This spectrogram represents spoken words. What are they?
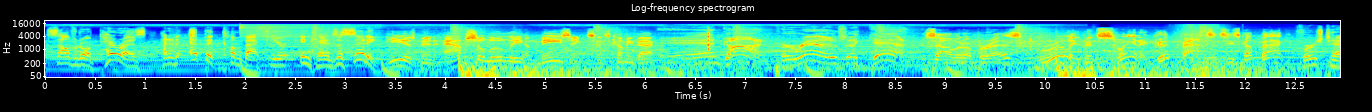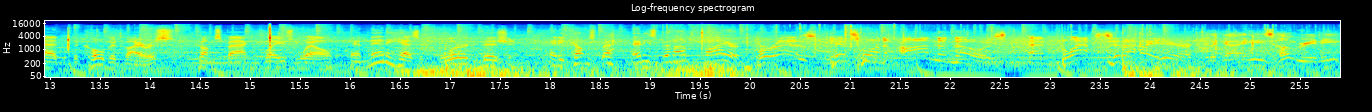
Salvador Perez had an epic comeback year in Kansas City. He has been absolutely amazing since coming back. And gone. Perez again. Salvador Perez really been swinging a good bat since he's come back. First had the COVID virus, comes back, plays well, and then he has blurred vision. And he comes back, and he's been on fire. Perez hits one on the nose and blasts it out of here. The guy, he's hungry and he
